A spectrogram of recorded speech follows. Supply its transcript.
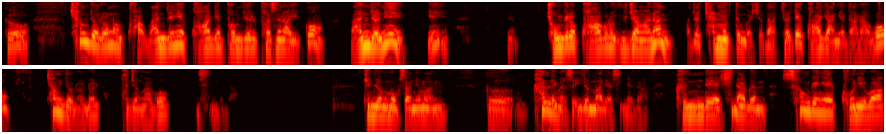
그 창조론은 과, 완전히 과학의 범죄를 벗어나 있고 완전히 예, 종교를 과학으로 위장하는 아주 잘못된 것이다. 절대 과학이 아니다라고 창조론을 부정하고 있습니다. 김영 목사님은 그 칼럼에서 이런 말이 었습니다. 근대 신학은 성경의 권위와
